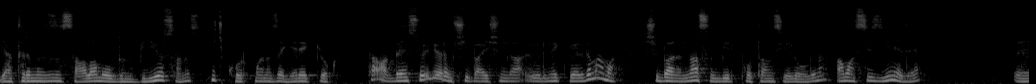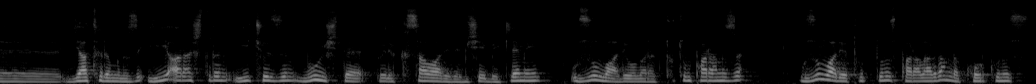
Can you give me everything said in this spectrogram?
yatırımınızın sağlam olduğunu biliyorsanız hiç korkmanıza gerek yok. Tamam ben söylüyorum Shiba'yı şimdi örnek verdim ama Shiba'nın nasıl bir potansiyeli olduğunu ama siz yine de e, yatırımınızı iyi araştırın, iyi çözün. Bu işte böyle kısa vadede bir şey beklemeyin. Uzun vade olarak tutun paranızı. Uzun vade tuttuğunuz paralardan da korkunuz,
